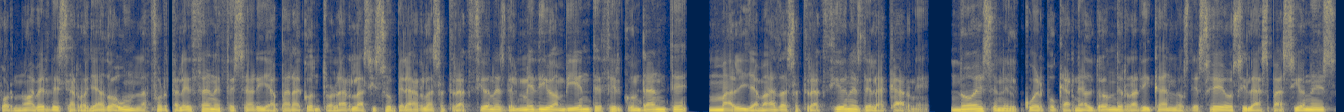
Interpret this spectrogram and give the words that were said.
por no haber desarrollado aún la fortaleza necesaria para controlarlas y superar las atracciones del medio ambiente circundante, mal llamadas atracciones de la carne. No es en el cuerpo carnal donde radican los deseos y las pasiones,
